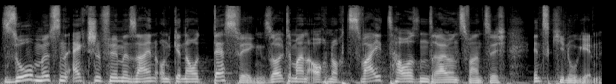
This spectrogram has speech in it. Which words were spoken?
So müssen Actionfilme sein und genau deswegen sollte man auch noch 2023 ins Kino gehen.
